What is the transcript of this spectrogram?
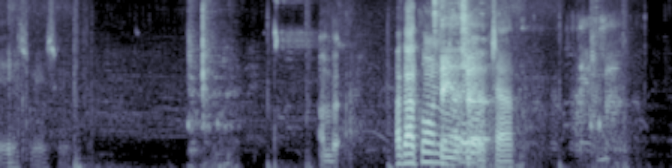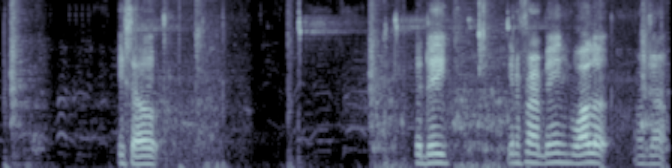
me. It's me. It's me. I'm, b- I got corner. Stay on Stay track. up. Up top. He sold. Good D. Get in front, Bean. Wall up. Don't jump.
